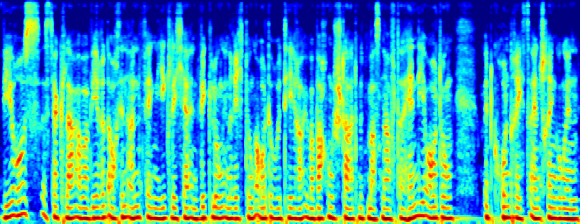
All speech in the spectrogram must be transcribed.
Virus, ist ja klar, aber während auch den Anfängen jeglicher Entwicklung in Richtung autoritärer Überwachungsstaat mit massenhafter Handyortung, mit Grundrechtseinschränkungen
